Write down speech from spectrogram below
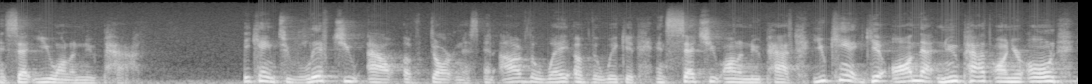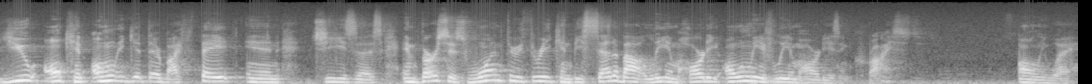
and set you on a new path. He came to lift you out of darkness and out of the way of the wicked and set you on a new path. You can't get on that new path on your own. You can only get there by faith in Jesus. And verses 1 through 3 can be said about Liam Hardy only if Liam Hardy is in Christ only way.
